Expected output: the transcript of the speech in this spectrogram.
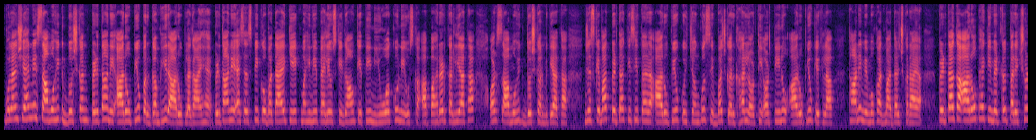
बुलंदशहर में सामूहिक दुष्कर्म पीड़िता ने आरोपियों पर गंभीर आरोप लगाए हैं। पीड़िता ने एसएसपी को बताया कि एक महीने पहले उसके गाँव के तीन युवकों ने उसका अपहरण कर लिया था और सामूहिक दुष्कर्म किया था, जिसके बाद पीड़िता किसी तरह आरोपियों को चंगुल से बचकर घर लौटी और तीनों आरोपियों के खिलाफ थाने में मुकदमा दर्ज कराया। पीड़िता का आरोप है कि मेडिकल परीक्षण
